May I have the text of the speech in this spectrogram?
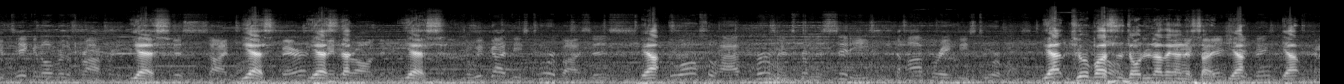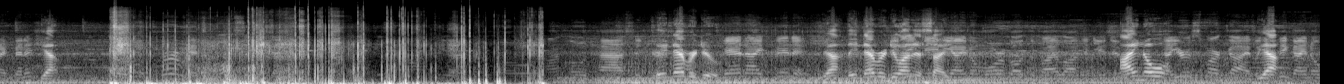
you've taken over the property. Yes. This sidewalk. Yes. Fair? Yes. That- yes. So we've got these tour buses Yeah. who also have permits from the city to operate these tour buses. Yeah. Tour buses So, don't do nothing on this side. Yeah. Yeah. Can I finish? Yeah. So permits also say unload passengers. They never do. Can I finish? Yeah. They never do You on this maybe side. I know more about the bylaw than you do. I know- Now you're a smart guy, but Yeah. you think I know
